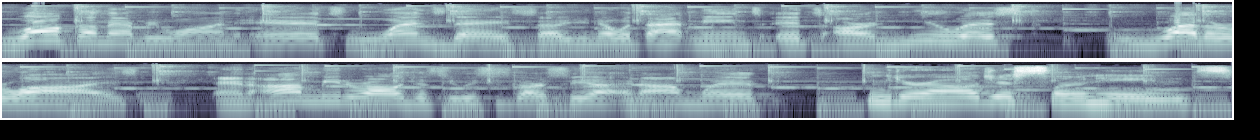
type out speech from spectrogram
Welcome, everyone. It's Wednesday, so you know what that means. It's our newest weather-wise, and I'm meteorologist Ulysses Garcia, and I'm with meteorologist Sloan Haynes.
